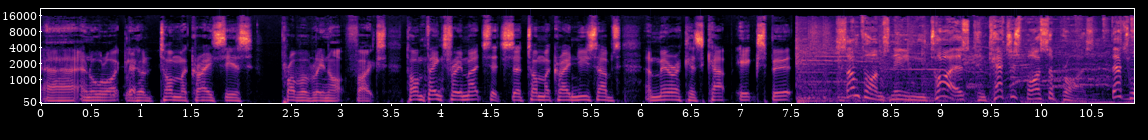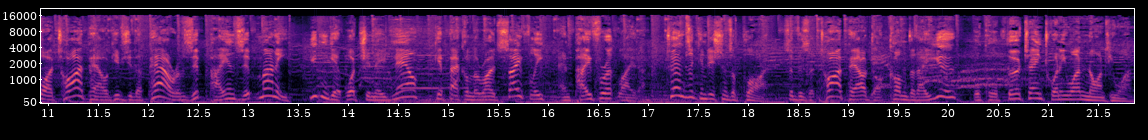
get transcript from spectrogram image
uh, in all likelihood, Tom McRae says Probably not, folks. Tom, thanks very much. It's uh, Tom McRae, Newshub's America's Cup expert. Sometimes needing new tyres can catch us by surprise. That's why Tyre Power gives you the power of zip pay and zip money. You can get what you need now, get back on the road safely, and pay for it later. Terms and conditions apply. So visit tyrepower.com.au or call 13 21 91.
